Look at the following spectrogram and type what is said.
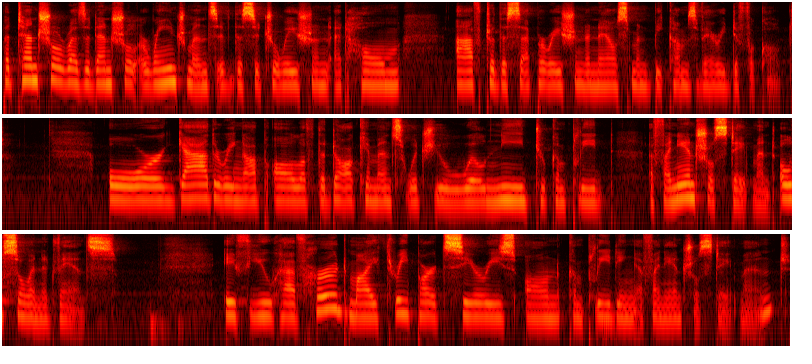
potential residential arrangements if the situation at home after the separation announcement becomes very difficult. Or gathering up all of the documents which you will need to complete a financial statement, also in advance. If you have heard my three part series on completing a financial statement,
